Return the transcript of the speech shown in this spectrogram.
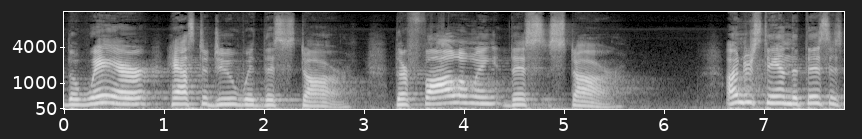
the where has to do with this star. They're following this star. Understand that this is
